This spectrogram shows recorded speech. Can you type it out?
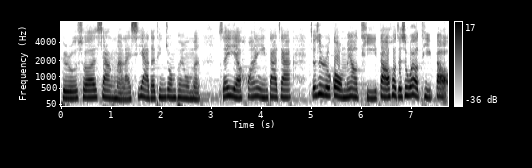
比如说像马来西亚的听众朋友们。所以也欢迎大家，就是如果我没有提到，或者是我有提到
